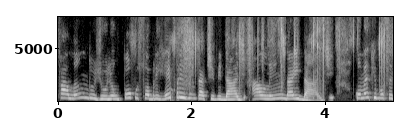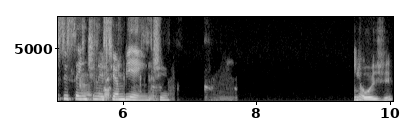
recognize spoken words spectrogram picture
falando, Júlia, um pouco sobre representatividade além da idade. Como é que você se sente é, nesse ambiente? hoje,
